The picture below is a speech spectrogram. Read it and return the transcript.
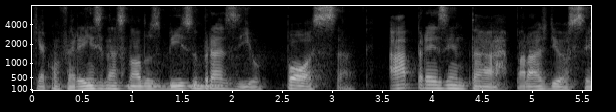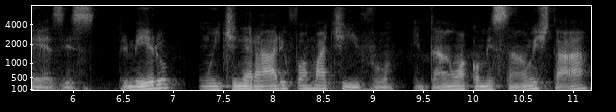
que a Conferência Nacional dos Bispos do Brasil, possa apresentar para as dioceses, primeiro, um itinerário formativo. Então, a comissão está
